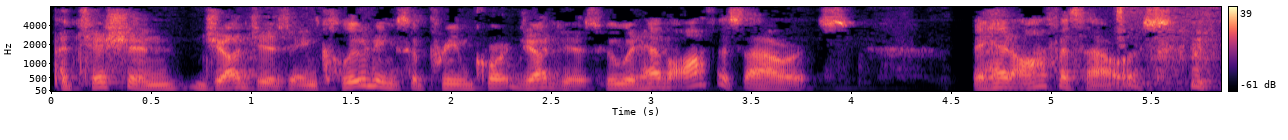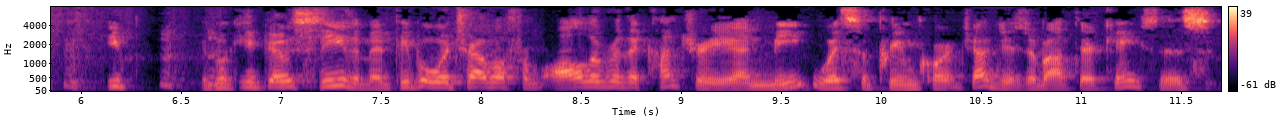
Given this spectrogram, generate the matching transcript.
petition judges, including Supreme Court judges, who would have office hours. They had office hours. people, could go see them, and people would travel from all over the country and meet with Supreme Court judges about their cases.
